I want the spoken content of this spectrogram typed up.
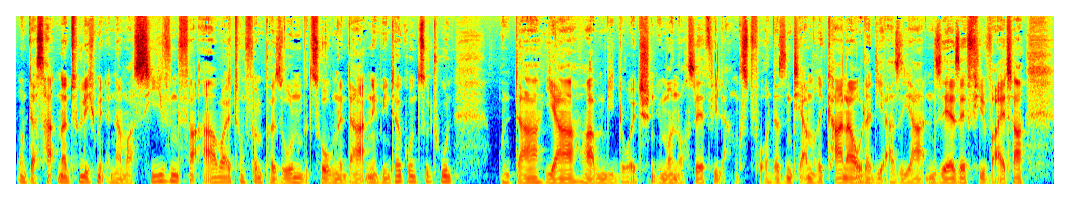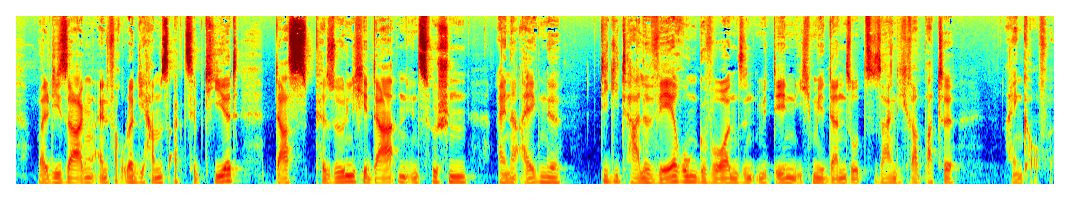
Und das hat natürlich mit einer massiven Verarbeitung von personenbezogenen Daten im Hintergrund zu tun. Und da, ja, haben die Deutschen immer noch sehr viel Angst vor. Und da sind die Amerikaner oder die Asiaten sehr, sehr viel weiter, weil die sagen einfach oder die haben es akzeptiert, dass persönliche Daten inzwischen eine eigene digitale Währung geworden sind, mit denen ich mir dann sozusagen die Rabatte einkaufe.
